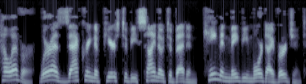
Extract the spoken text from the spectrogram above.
However, whereas Zakhring appears to be Sino-Tibetan, Kaman may be more divergent.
